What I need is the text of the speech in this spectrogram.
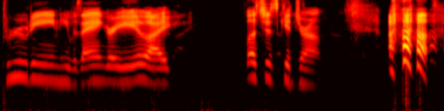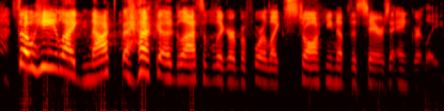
brooding. He was angry. He like, let's just get drunk. so he like knocked back a glass of liquor before like stalking up the stairs angrily.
